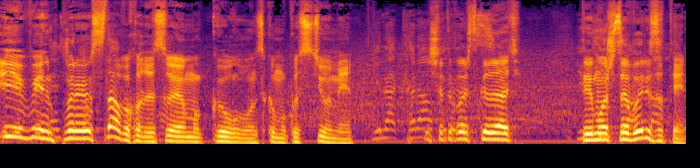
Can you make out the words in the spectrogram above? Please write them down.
І він перестав виходити в своєму клоунському костюмі. Що ти хочеш сказати? Ти можеш це вирізати?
